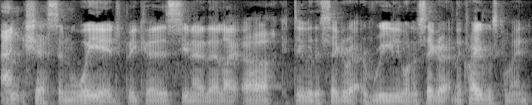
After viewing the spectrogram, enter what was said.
anxious and weird because you know they're like, oh, I could do with a cigarette. I really want a cigarette, and the cravings come in.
